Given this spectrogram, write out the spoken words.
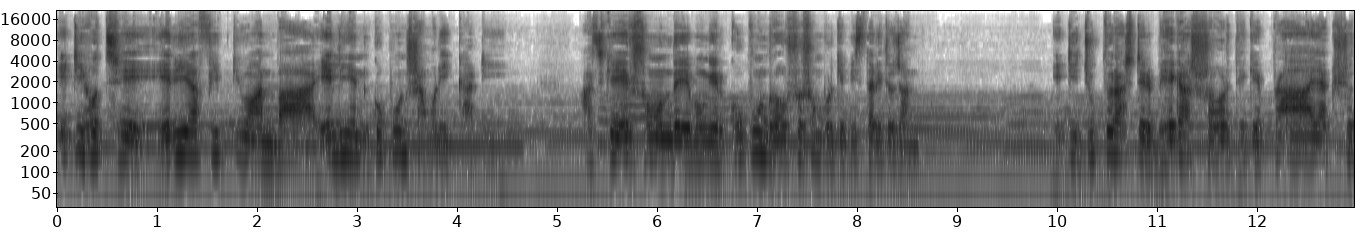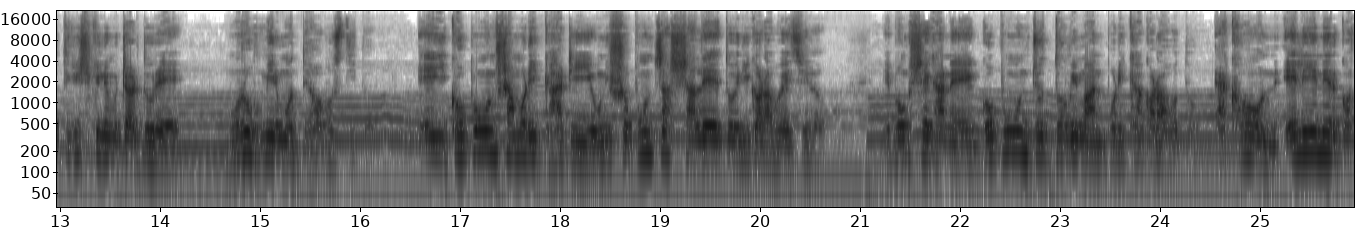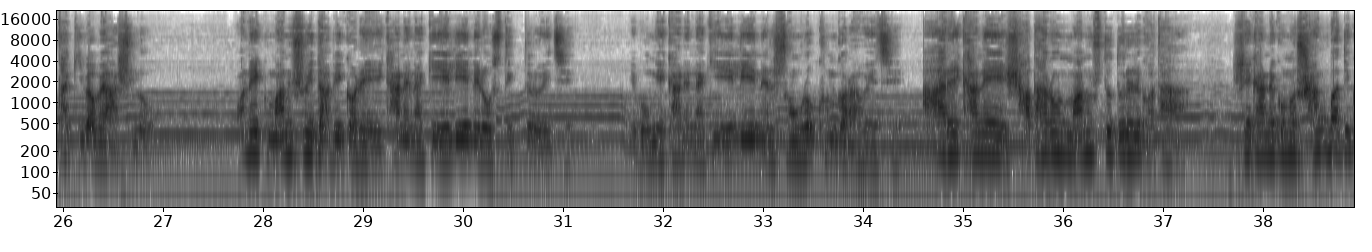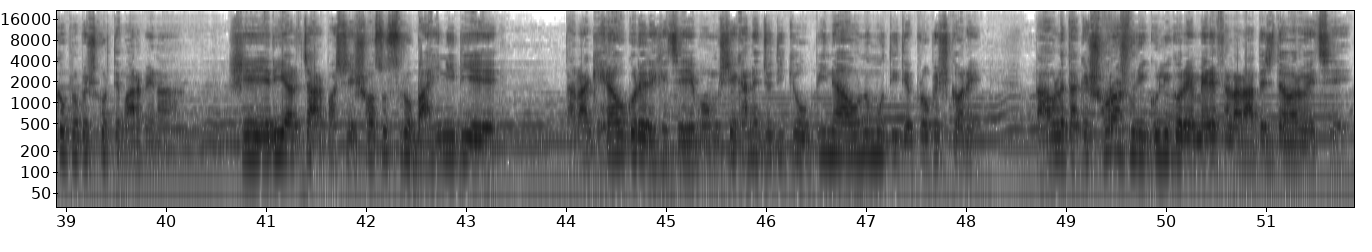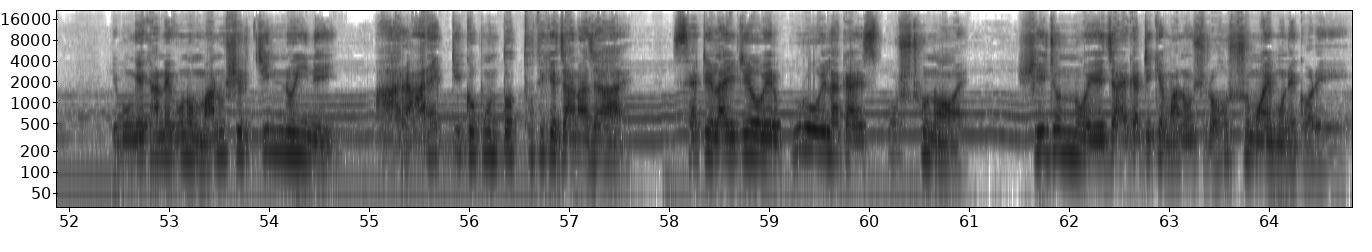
এটি হচ্ছে area fifty one বা এলিয়েন গোপন সামরিক ঘাঁটি। আজকে এর সম্বন্ধে এবং এর গোপন রহস্য সম্পর্কে বিস্তারিত জানব। এটি যুক্তরাষ্ট্রের ভেগাস শহর থেকে প্রায় একশো তিরিশ কিলোমিটার দূরে মরুভূমির মধ্যে অবস্থিত। এই গোপন সামরিক ঘাঁটি উনিশশো পঞ্চাশ সালে তৈরি করা হয়েছিল এবং সেখানে গোপন যুদ্ধ বিমান পরীক্ষা করা হতো। এখন এলিয়েনের কথা কীভাবে আসলো? অনেক মানুষই দাবি করে এখানে নাকি এলিয়েনের অস্তিত্ব রয়েছে এবং এখানে নাকি এলিয়েনের সংরক্ষণ করা হয়েছে। আর এখানে সাধারণ মানুষ তো দূরের কথা, সেখানে কোনো সাংবাদিকও প্রবেশ করতে পারবে না। সে এরিয়ার চারপাশে সশস্ত্র বাহিনী দিয়ে তারা ঘেরাও করে রেখেছে এবং সেখানে যদি কেউ বিনা অনুমতিতে প্রবেশ করে, তাহলে তাকে সরাসরি গুলি করে মেরে ফেলার আদেশ দেওয়া রয়েছে। এবং এখানে কোনো মানুষের চিহ্নই নেই। আর আরেকটি গোপন তথ্য থেকে জানা যায়, স্যাটেলাইটেও এর পুরো এলাকায় স্পষ্ট নয়। সেই জন্য এই জায়গাটিকে মানুষ রহস্যময় মনে করে।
